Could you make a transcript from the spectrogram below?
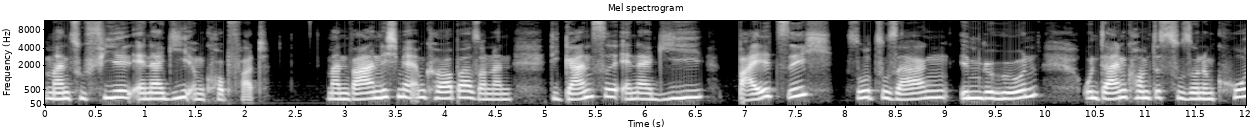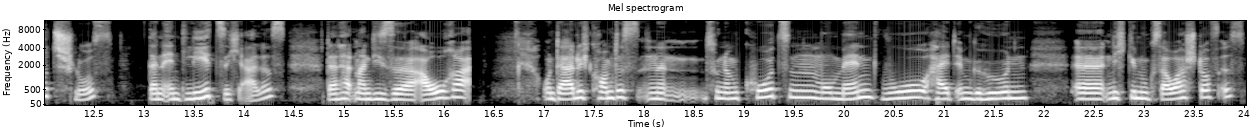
man zu viel Energie im Kopf hat. Man war nicht mehr im Körper, sondern die ganze Energie ballt sich sozusagen im Gehirn und dann kommt es zu so einem Kurzschluss. Dann entlädt sich alles. Dann hat man diese Aura und dadurch kommt es zu einem kurzen Moment, wo halt im Gehirn äh, nicht genug Sauerstoff ist.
